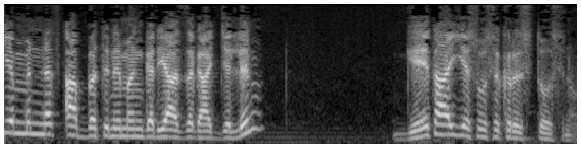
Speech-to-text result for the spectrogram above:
የምነጻበትን መንገድ ያዘጋጀልን ጌታ ኢየሱስ ክርስቶስ ነው።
